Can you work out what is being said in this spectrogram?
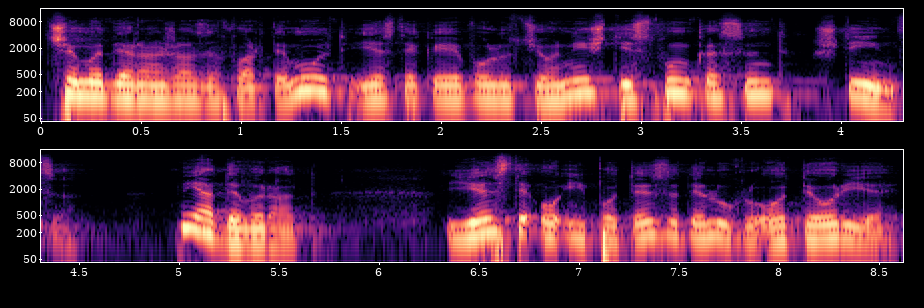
Ce mă deranjează foarte mult este că evoluționiștii spun că sunt știință. Nu e adevărat. Este o ipoteză de lucru, o teorie.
